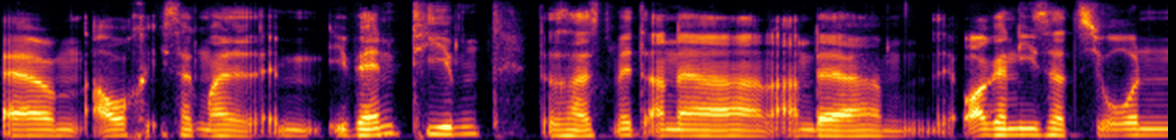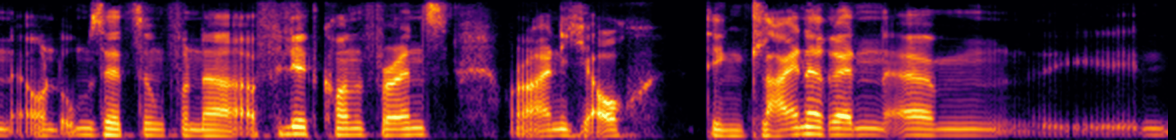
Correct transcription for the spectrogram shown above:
ähm, auch, ich sag mal, im Event-Team. Das heißt, mit an der, an der Organisation und Umsetzung von der Affiliate Conference und eigentlich auch den kleineren ähm,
